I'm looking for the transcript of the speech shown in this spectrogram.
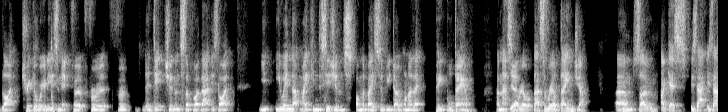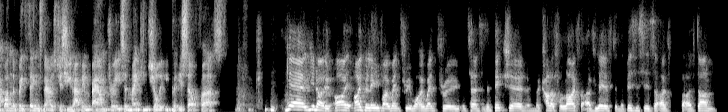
like trigger, really, isn't it? For, for, for addiction and stuff like that is like you, you end up making decisions on the basis of you don't want to let people down. And that's yeah. a real, that's a real danger. Um, mm. so I guess is that is that one of the big things now? Is just you having boundaries and making sure that you put yourself first. Yeah, you know, I, I believe I went through what I went through in terms of addiction and the colourful life that I've lived and the businesses that I've that I've done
